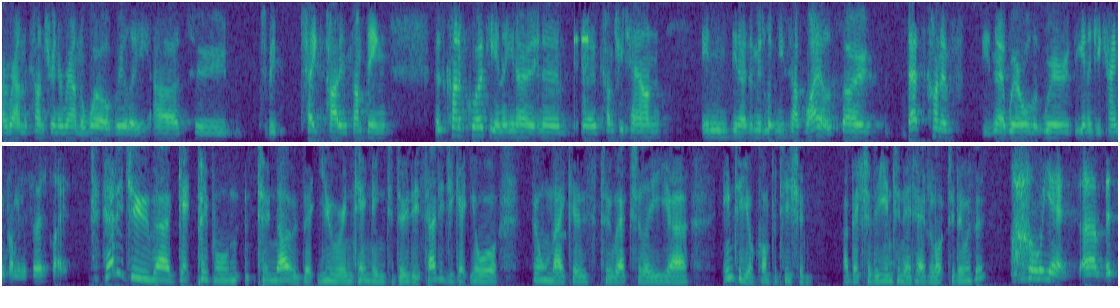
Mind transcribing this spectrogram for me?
around the country and around the world, really, uh, to to be take part in something that's kind of quirky in a you know in a, a country town in you know the middle of New South Wales. So that's kind of you know where all where the energy came from in the first place. How did you uh, get people to know that you were intending to do this? How did you get your filmmakers to actually uh, enter your competition? I bet you the internet had a lot to do with it. Oh yes, um, it's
